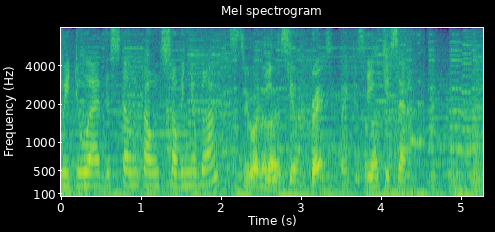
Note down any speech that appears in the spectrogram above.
We do have the Stone Town Sauvignon Blanc. let's do one of Thank those. you. Great, thank you so Thank much. Thank you, sir.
